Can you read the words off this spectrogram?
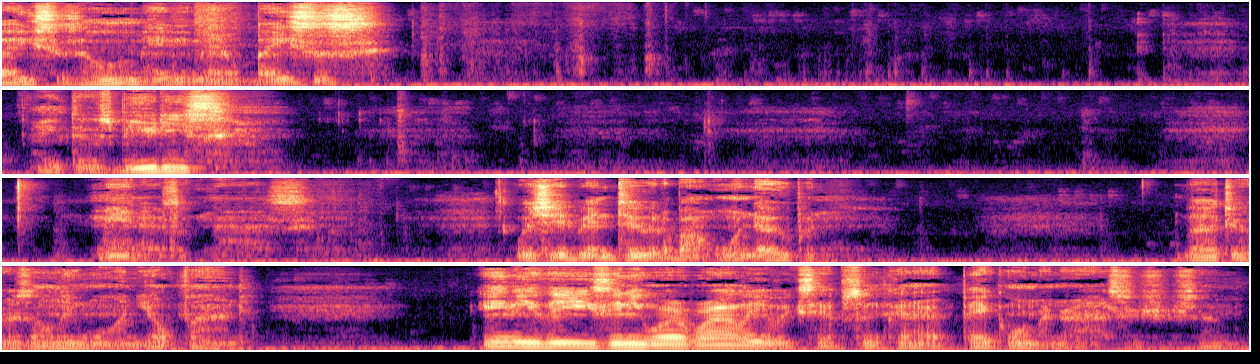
Bases on heavy metal bases. Ain't those beauties? Man, those look nice. Wish there'd been two at about one to open. But there was only one. You don't find any of these anywhere where I live except some kind of peg Pegorman racers or something.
